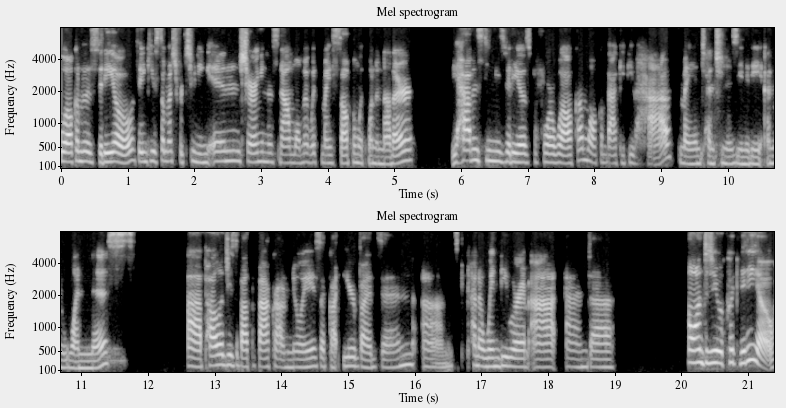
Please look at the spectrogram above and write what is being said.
welcome to this video. Thank you so much for tuning in, sharing in this now moment with myself and with one another. If you haven't seen these videos before, welcome. Welcome back if you have. My intention is unity and oneness. Uh, apologies about the background noise. I've got earbuds in. Um, it's kind of windy where I'm at, and uh, I wanted to do a quick video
